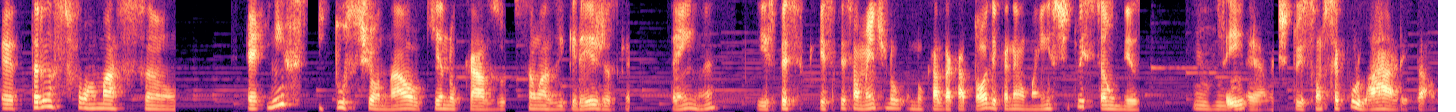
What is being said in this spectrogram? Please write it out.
é transformação é institucional, que no caso são as igrejas que a gente tem, né? E especi- especialmente no, no caso da católica, né? Uma instituição mesmo, Uhum. Sim. é uma instituição secular e tal.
